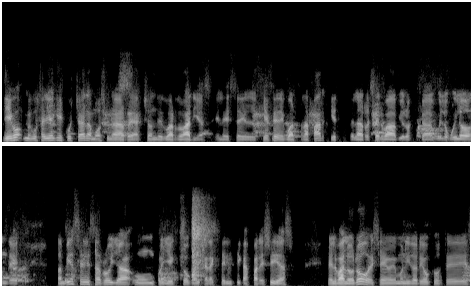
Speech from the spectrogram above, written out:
Diego, me gustaría que escucháramos una reacción de Eduardo Arias. Él es el jefe de guardaparques de la Reserva Biológica Huilo Huilo, donde también se desarrolla un proyecto con características parecidas él valoró ese monitoreo que ustedes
